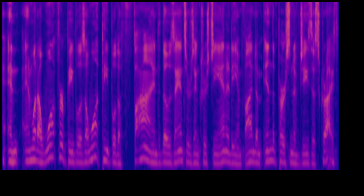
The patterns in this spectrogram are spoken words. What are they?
And and what I want for people is I want people to find those answers in Christianity and find them in the person of Jesus Christ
